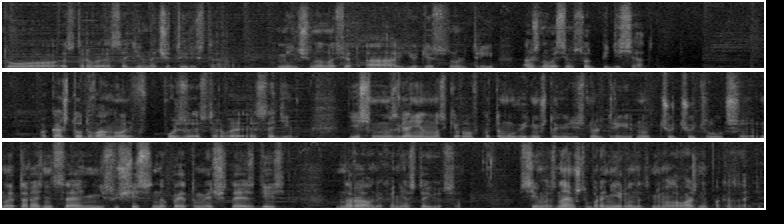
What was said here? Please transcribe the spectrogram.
то СТРВ С1 на 400 меньше наносит, а Юдис 03 аж на 850. Пока что 2-0 в пользу СТРВ С1. Если мы взглянем на маскировку, то мы увидим, что UDIS 03 ну чуть-чуть лучше, но эта разница несущественна, поэтому я считаю здесь на равных они остаются. Все мы знаем, что бронирован это немаловажный показатель.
